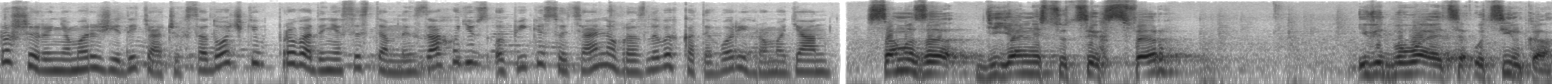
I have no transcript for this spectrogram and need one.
розширення мережі дитячих садочків, проведення системних заходів з опіки соціально вразливих категорій громадян. Саме за діяльністю цих сфер і відбувається оцінка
